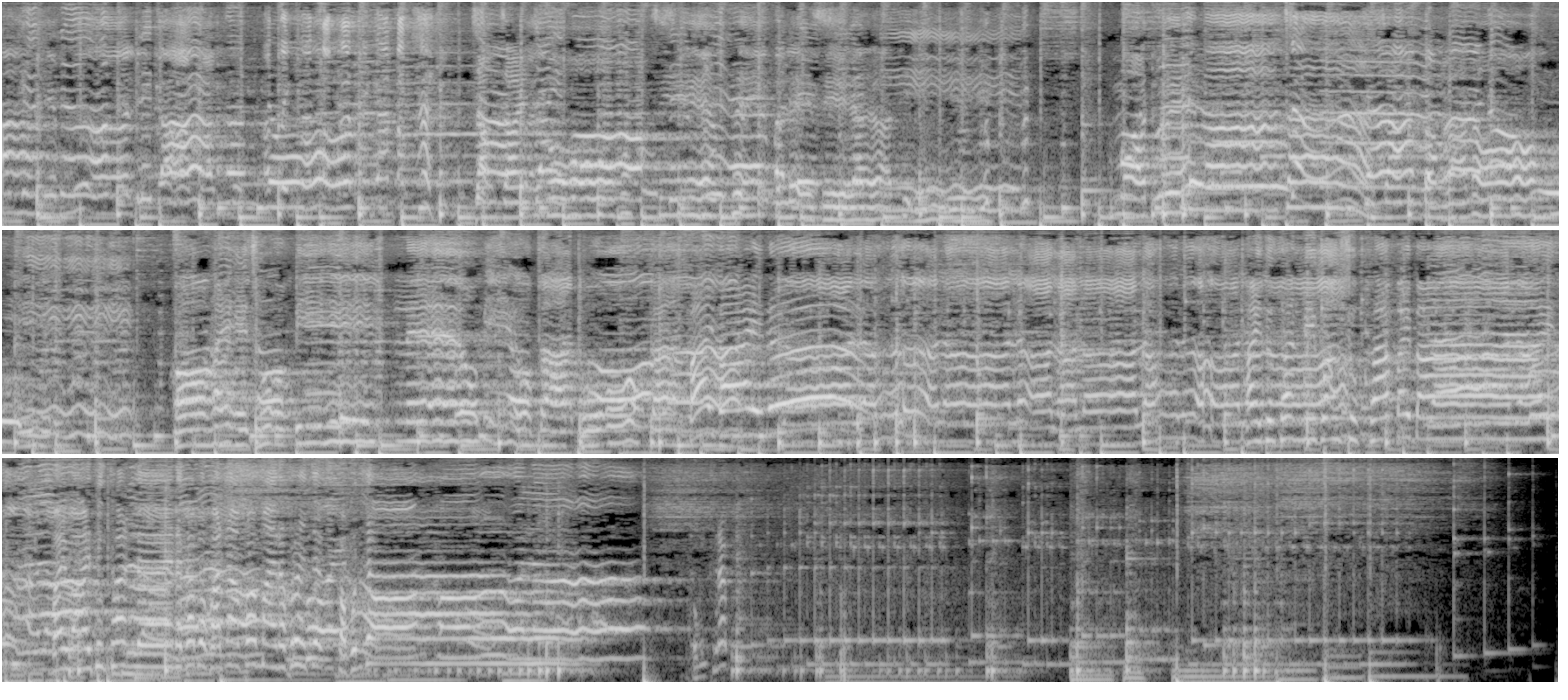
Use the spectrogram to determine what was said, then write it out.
ครับบายบายบายบายทุกท่านเลยนะครับโอกาสหน้าเป้าหม่เราก็จะขอบคุณครับ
